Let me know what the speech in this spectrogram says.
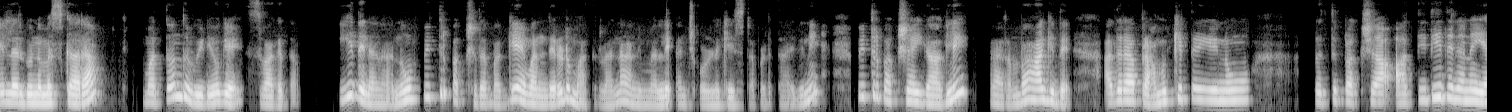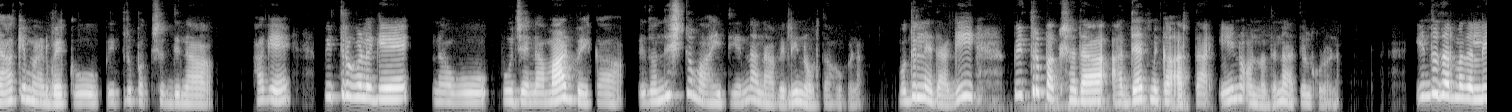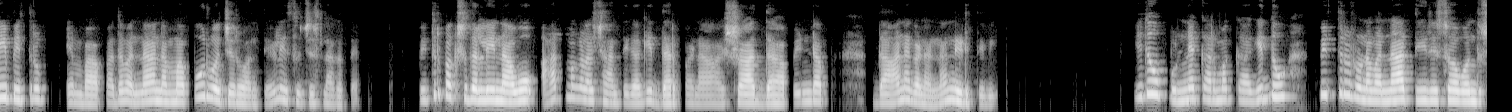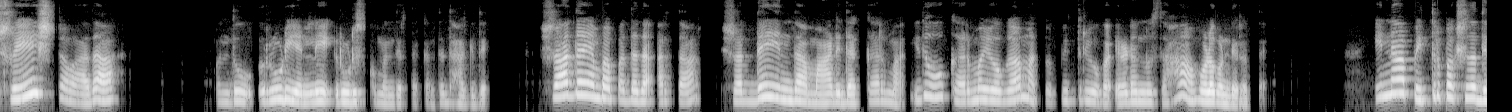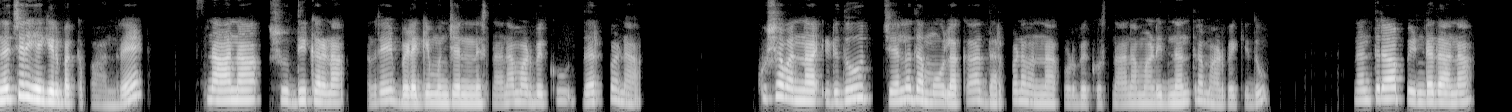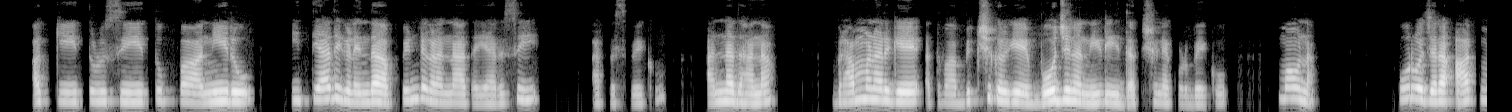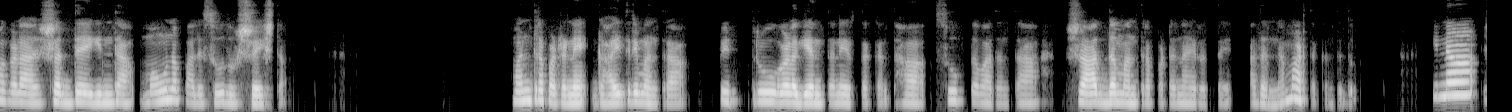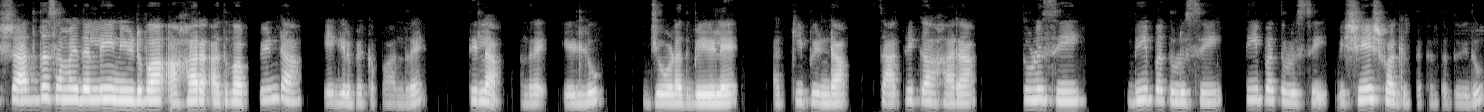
ಎಲ್ಲರಿಗೂ ನಮಸ್ಕಾರ. ಮತ್ತೊಂದು ವಿಡಿಯೋಗೆ ಸ್ವಾಗತ. ಈ ದಿನ ನಾನು ಪಿತೃಪಕ್ಷದ ಬಗ್ಗೆ ಒಂದೆರಡು ಮಾತುಗಳನ್ನು ನಿಮ್ಮಲ್ಲಿ ಹಂಚ್ಕೊಳ್ಳಿಕ್ಕೆ ಇಷ್ಟಪಡ್ತಾ ಇದ್ದೀನಿ. ಪಿತೃಪಕ್ಷ ಈಗಾಗಲೇ ಪ್ರಾರಂಭ ಆಗಿದೆ. ಅದರ ಪ್ರಾಮುಖ್ಯತೆ ಏನು? ಪಿತೃಪಕ್ಷ ಆ ತಿಥಿ ದಿನನೇ ಯಾಕೆ ಮಾಡಬೇಕು? ಪಿತೃಪಕ್ಷದ ದಿನ. ಹಾಗೆ ಪಿತೃಗಳಿಗೆ ನಾವು ಪೂಜೆನ ಮಾಡಬೇಕಾ? ಇದೊಂದಿಷ್ಟು ಮಾಹಿತಿಯನ್ನು ನಾವಿಲ್ಲಿ ನೋಡ್ತಾ ಹೋಗೋಣ. ಮೊದಲನೇದಾಗಿ, ಪಿತೃಪಕ್ಷದ ಆಧ್ಯಾತ್ಮಿಕ ಅರ್ಥ ಏನು ಅನ್ನೋದನ್ನು ತಿಳ್ಕೊಳ್ಳೋಣ. ಹಿಂದೂ ಧರ್ಮದಲ್ಲಿ ಪಿತೃ ಎಂಬ ಪದವನ್ನು ನಮ್ಮ ಪೂರ್ವಜರು ಅಂತೇಳಿ ಸೂಚಿಸಲಾಗುತ್ತೆ. ಪಿತೃಪಕ್ಷದಲ್ಲಿ ನಾವು ಆತ್ಮಗಳ ಶಾಂತಿಗಾಗಿ ದರ್ಪಣ, ಶ್ರಾದ್ದ, ಪಿಂಡ ದಾನಗಳನ್ನು ನೀಡ್ತೀವಿ. ಇದು ಪುಣ್ಯಕರ್ಮಕ್ಕಾಗಿದ್ದು ಪಿತೃ ಋಣವನ್ನು ತೀರಿಸುವ ಒಂದು ಶ್ರೇಷ್ಠವಾದ ಒಂದು ರೂಢಿಯಲ್ಲಿ ರೂಢಿಸ್ಕೊಂಬಂದಿರ್ತಕ್ಕಂಥದ್ದಾಗಿದೆ ಶ್ರಾದ್ದ ಎಂಬ ಪದದ ಅರ್ಥ ಶ್ರದ್ಧೆಯಿಂದ ಮಾಡಿದ ಕರ್ಮ. ಇದು ಕರ್ಮಯೋಗ ಮತ್ತು ಪಿತೃಯೋಗ ಎರಡನ್ನೂ ಸಹ ಒಳಗೊಂಡಿರುತ್ತೆ. ಇನ್ನು ಪಿತೃಪಕ್ಷದ ದಿನಚರಿ ಹೇಗಿರಬೇಕಪ್ಪ ಅಂದರೆ, ಸ್ನಾನ, ಶುದ್ಧೀಕರಣ, ಅಂದರೆ ಬೆಳಗ್ಗೆ ಮುಂಜಾನೆ ಸ್ನಾನ ಮಾಡಬೇಕು, ದರ್ಪಣ. ಕುಶವನ್ನು ಹಿಡಿದು ಜಲದ ಮೂಲಕ ದರ್ಪಣವನ್ನು ಕೊಡಬೇಕು, ಸ್ನಾನ ಮಾಡಿದ ನಂತರ ಮಾಡಬೇಕಿದು ನಂತರ ಪಿಂಡದಾನ, ಅಕ್ಕಿ, ತುಳಸಿ, ತುಪ್ಪ, ನೀರು ಇತ್ಯಾದಿಗಳಿಂದ ಪಿಂಡಗಳನ್ನು ತಯಾರಿಸಿ ಅರ್ಪಿಸಬೇಕು. ಅನ್ನದಾನ, ಬ್ರಾಹ್ಮಣರಿಗೆ ಅಥವಾ ಭಿಕ್ಷುಕರಿಗೆ ಭೋಜನ ನೀಡಿ ದಕ್ಷಿಣೆ ಕೊಡಬೇಕು. ಮೌನ. ಪೂರ್ವಜರ ಆತ್ಮಗಳ ಶ್ರದ್ಧೆಯಿಂದ ಮೌನ ಪಾಲಿಸುವುದು ಶ್ರೇಷ್ಠ. ಮಂತ್ರ ಪಠಣೆ, ಗಾಯತ್ರಿ ಮಂತ್ರ ಪಿತೃಗಳಿಗೆ ಅಂತಲೇ ಇರ್ತಕ್ಕಂತಹ ಸೂಕ್ತವಾದಂತಹ ಶ್ರಾದ್ದ ಮಂತ್ರ ಪಠನ ಇರುತ್ತೆ, ಅದನ್ನು ಮಾಡ್ತಕ್ಕಂಥದ್ದು. ಇನ್ನು ಶ್ರಾದ್ದದ ಸಮಯದಲ್ಲಿ ನೀಡುವ ಆಹಾರ ಅಥವಾ ಪಿಂಡ ಹೇಗಿರಬೇಕಪ್ಪ ಅಂದರೆ, ತಿಲ ಅಂದರೆ ಎಳ್ಳು, ಜೋಳದ ಬೇಳೆ, ಅಕ್ಕಿ ಪಿಂಡ, ಸಾತ್ವಿಕ ಆಹಾರ, ತುಳಸಿ, ದೀಪ ತುಳಸಿ ದೀಪ ತುಳಸಿ ವಿಶೇಷವಾಗಿರ್ತಕ್ಕಂಥದ್ದು ಇದು.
